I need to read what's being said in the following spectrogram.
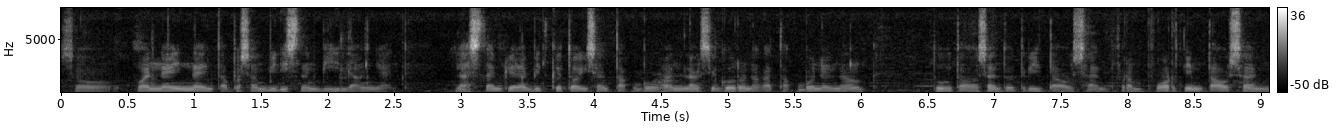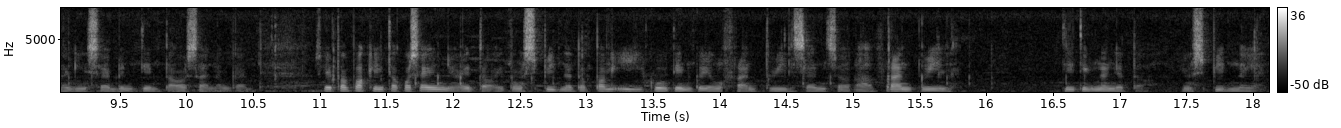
So 199 tapos ang bilis ng bilang niyan. Last time kinabit ko to isang takbuhan lang siguro nakatakbo na ng 2,000 to 3,000. From 14,000 naging 17,000 agad. So ipapakita ko sa inyo ito, itong speed na to pag iikutin ko yung front wheel sensor, ah, front wheel. Titignan niyo to, yung speed na yan.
